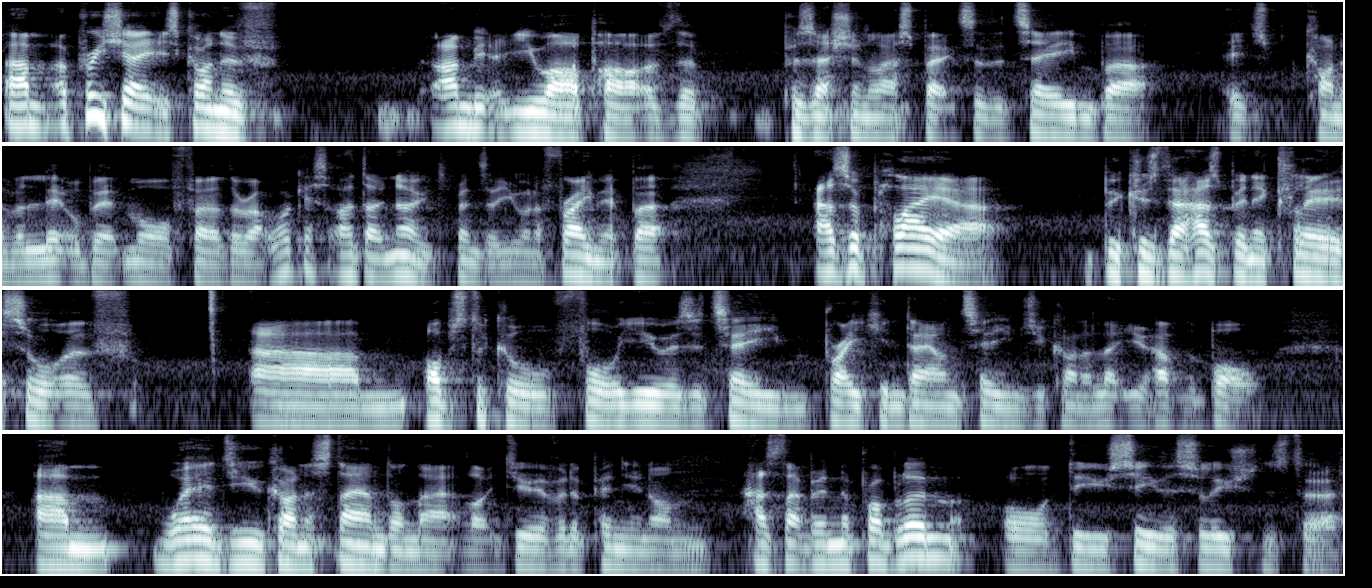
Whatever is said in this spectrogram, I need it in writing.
Um, appreciate it's kind of. I mean, you are part of the possessional aspects of the team, but it's kind of a little bit more further up. Well, I guess I don't know. Depends how you want to frame it. But as a player, because there has been a clear sort of um, obstacle for you as a team, breaking down teams, you kind of let you have the ball. Um, where do you kind of stand on that? Like, do you have an opinion on has that been the problem, or do you see the solutions to it?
